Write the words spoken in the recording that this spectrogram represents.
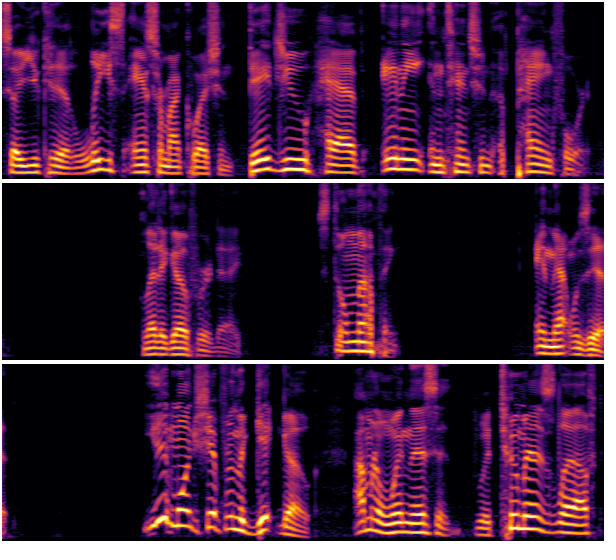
so you could at least answer my question. Did you have any intention of paying for it? let it go for a day. Still nothing. And that was it. You didn't want shit from the get go. I'm going to win this with two minutes left,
